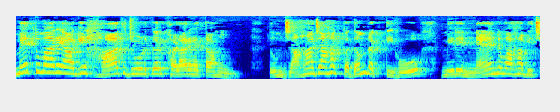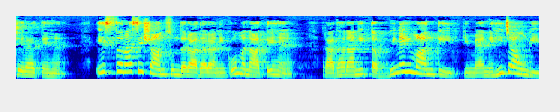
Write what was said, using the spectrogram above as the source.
मैं तुम्हारे आगे हाथ जोड़कर खड़ा रहता हूँ। तुम जहाँ जहाँ कदम रखती हो, मेरे नैन वहाँ बिछे रहते हैं। इस तरह से श्याम सुंदर राधा रानी को मनाते हैं। राधा रानी तब भी नहीं मानती कि मैं नहीं जाऊँगी,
